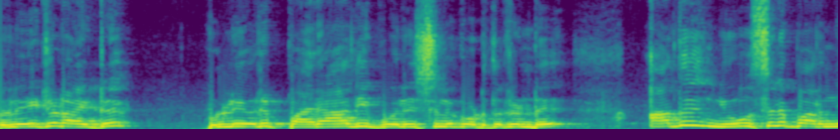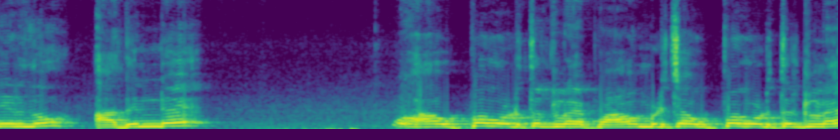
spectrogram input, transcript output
റിലേറ്റഡ് ആയിട്ട് പുള്ളി ഒരു പരാതി പോലീസിൽ കൊടുത്തിട്ടുണ്ട്. അത് ന്യൂസിൽ പറഞ്ഞിരുന്നു. അതിന്റെ ആ ഉപ്പ കൊടുത്തിട്ടുള്ള പാവം പിടിച്ച ഉപ്പ കൊടുത്തിട്ടുള്ള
